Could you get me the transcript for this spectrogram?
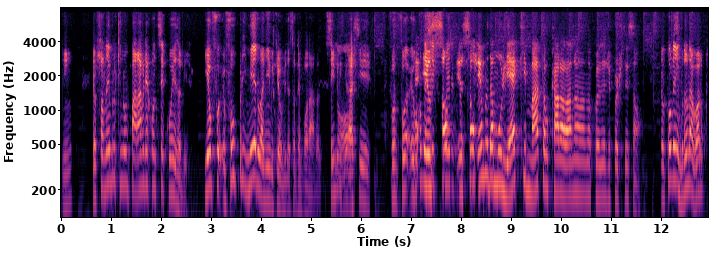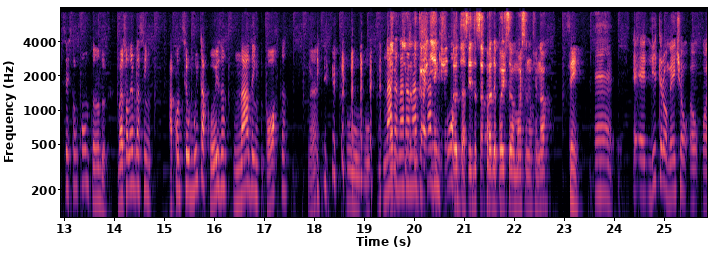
Sim. Eu só lembro que não parava de acontecer coisa, bicho. E eu fui, eu fui o primeiro anime que eu vi dessa temporada. Sempre Nossa. acho que foi, foi- eu É, comecei Eu, só, ele- eu só lembro da mulher que mata o cara lá na, na coisa de prostituição. Eu tô lembrando agora porque vocês estão contando. Mas eu só lembro assim, aconteceu muita coisa, nada importa, né? O, nada, nada, nada, nada que é importa. introduzido só pra depois ser o monstro no final. Sim. É, É, é, literalmente é um, é um-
